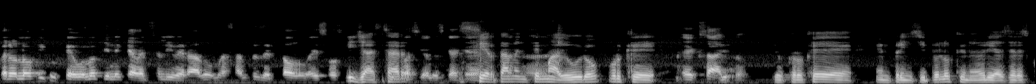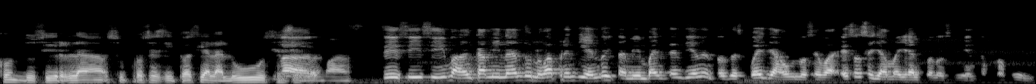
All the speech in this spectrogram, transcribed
Pero lógico que uno tiene que haberse liberado más antes de todo eso. Y ya estar ciertamente maduro porque... Exacto. Yo, creo que en principio lo que uno debería hacer es conducir su procesito hacia la luz y hacia lo más Sí, sí, sí, van caminando, uno va aprendiendo y también va entendiendo, entonces después ya uno se va, eso se llama ya el conocimiento profundo.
